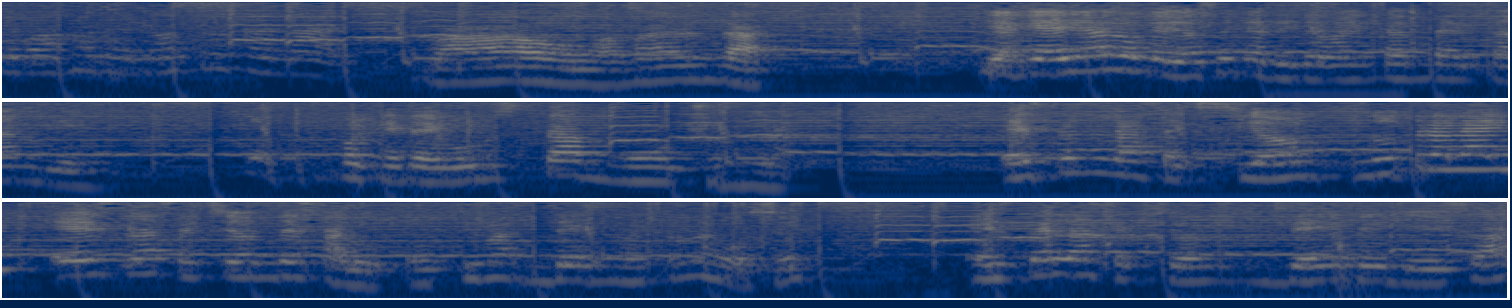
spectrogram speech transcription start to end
debajo de nuestro canal. Wow, Amanda. Y aquí hay algo que yo sé que a ti te va a encantar también, porque te gusta mucho, mira. Esta es la sección, Nutralight es la sección de salud óptima de nuestro negocio. Esta es la sección de belleza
